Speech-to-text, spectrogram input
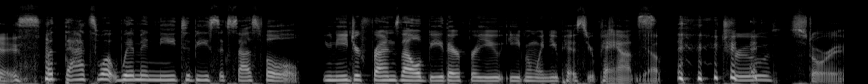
in case. But that's what women need to be successful. You need your friends that will be there for you even when you piss your pants. Yep. True story.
